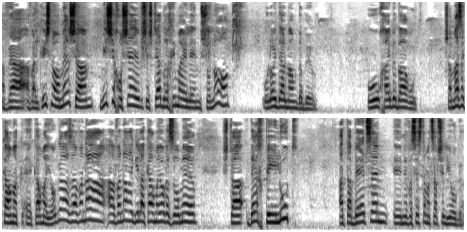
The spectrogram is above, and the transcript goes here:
אבל קרישנה אומר שם, מי שחושב ששתי הדרכים האלה הן שונות, הוא לא יודע על מה הוא מדבר. הוא חי בבערות. עכשיו, מה זה קרמה, קרמה יוגה? אז ההבנה, ההבנה הרגילה, קרמה יוגה זה אומר שאתה, דרך פעילות, אתה בעצם אה, מבסס את המצב של יוגה.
